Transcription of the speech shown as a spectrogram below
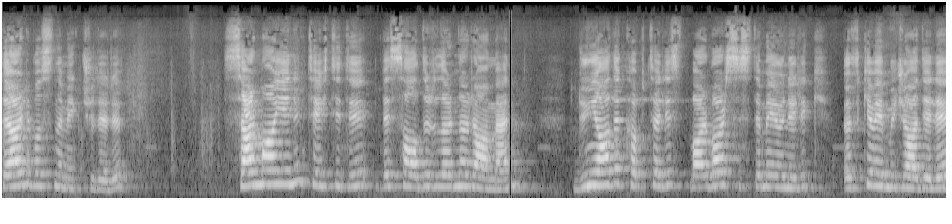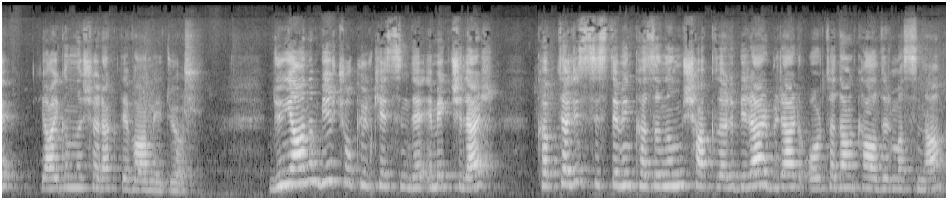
Değerli basın emekçileri, sermayenin tehdidi ve saldırılarına rağmen dünyada kapitalist barbar sisteme yönelik öfke ve mücadele yaygınlaşarak devam ediyor. Dünyanın birçok ülkesinde emekçiler kapitalist sistemin kazanılmış hakları birer birer ortadan kaldırmasına,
